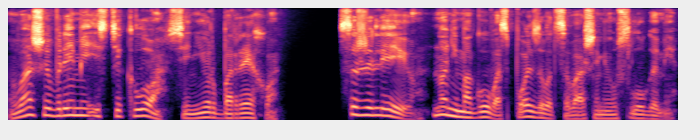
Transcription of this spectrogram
«Ваше время истекло, сеньор Баррехо. Сожалею, но не могу воспользоваться вашими услугами».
